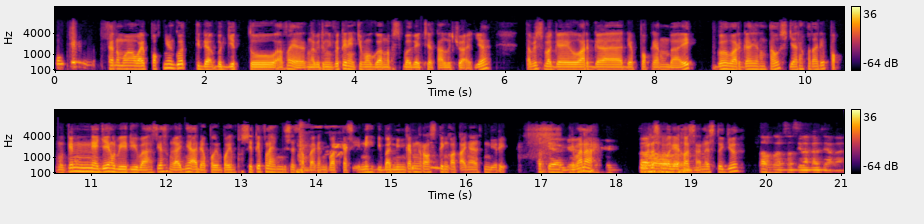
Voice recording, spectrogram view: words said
Mungkin fenomena why poknya gue tidak begitu apa ya nggak begitu ngikutin ya cuma gue anggap sebagai cerita lucu aja. Tapi sebagai warga Depok yang baik, gue warga yang tahu sejarah kota Depok. Mungkin ini aja yang lebih dibahas ya, seenggaknya ada poin-poin positif lah yang bisa disampaikan di podcast ini dibandingkan ngerosting kotanya sendiri. Oke, oke, Gimana? oke. Gimana sebagai host Anda setuju? so, silakan, silakan.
